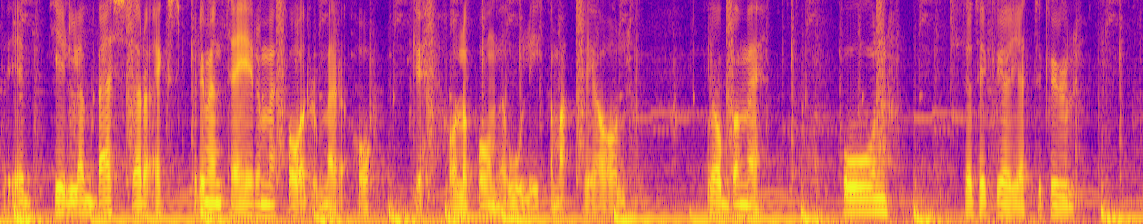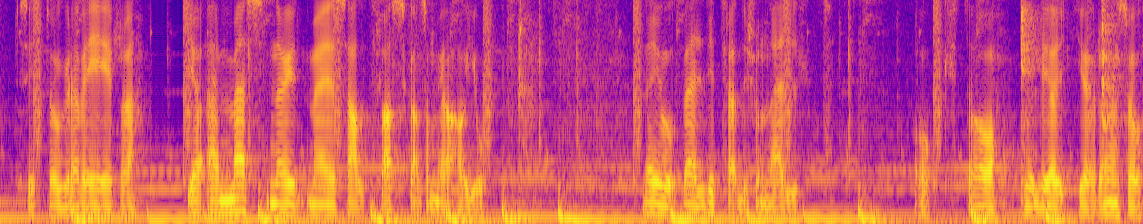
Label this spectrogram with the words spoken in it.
Det jag gillar bäst är att experimentera med former och hålla på med olika material. Jobba med horn, det tycker jag är jättekul. Sitta och gravera, jag är mest nöjd med saltflaskan som jag har gjort. Det är ju väldigt traditionellt och då ville jag göra den så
